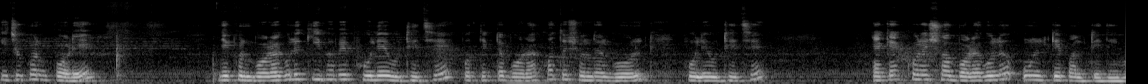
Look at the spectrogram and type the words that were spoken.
কিছুক্ষণ পরে দেখুন বড়াগুলো কীভাবে ফুলে উঠেছে। প্রত্যেকটা বড়া কত সুন্দর গোল ফুলে উঠেছে। এক এক করে সব বড়াগুলো উল্টে পাল্টে দিব।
